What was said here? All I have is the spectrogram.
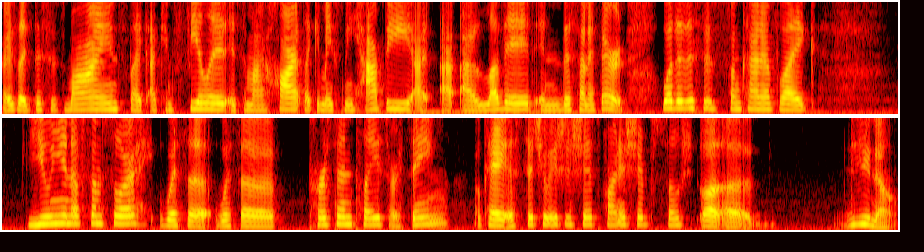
right? It's like this is mine. It's like i can feel it. It's in my heart. Like it makes me happy. I, I i love it. And this on a third. Whether this is some kind of like union of some sort with a with a person place or thing Okay, a situationships, partnerships, social, uh, uh, you know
